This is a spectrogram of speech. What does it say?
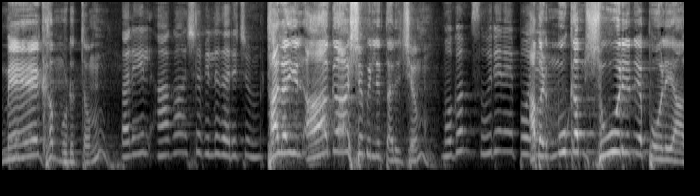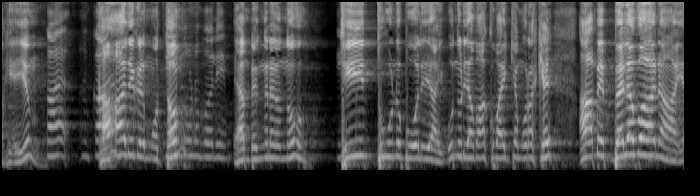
മേഘമുടുത്തും തലയിൽ ആകാശവില്ല് ധരിച്ചും തലയിൽ ആകാശവില്ല് തരിച്ചും മുഖം സൂര്യനെ അവൻ മുഖം സൂര്യനെ പോലെയാകുകയും കാലുകൾ മൊത്തം എങ്ങനെ നിന്നു തീ തൂണ് പോലെയായി. ഒന്നുകൂടി ആ വാക്ക് വായിക്കാൻ ഉറക്കെ. ആമെ ബലവാനായ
